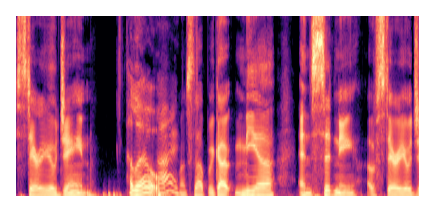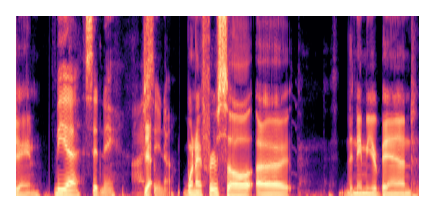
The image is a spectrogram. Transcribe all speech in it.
Stereo Jane. Hello. Hi. What's up? We got Mia and Sydney of Stereo Jane. Mia Sydney. Yeah. So you know. When I first saw uh, the name of your band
